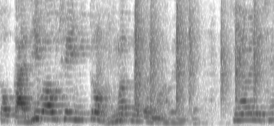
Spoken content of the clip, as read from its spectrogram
તો કાજી વાવ છે એ મિત્રો હિંમતનગરમાં આવેલી છે. ક્યાં આવેલી છે?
